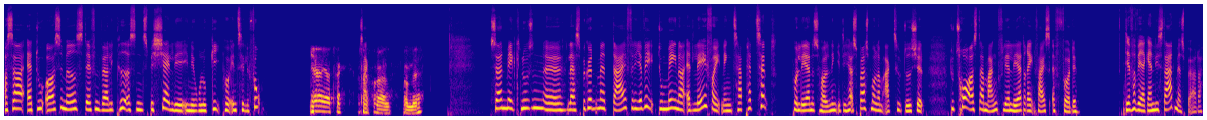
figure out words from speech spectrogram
Og så er du også med, Steffen Wørlik Pedersen, speciallæge i neurologi på en telefon. Ja, ja, tak. Og tak, tak for at være med. Søren Mel Knudsen, øh, lad os begynde med dig, fordi jeg ved, du mener, at lægeforeningen tager patent på lægernes holdning i det her spørgsmål om aktiv dødshjælp. Du tror også, der er mange flere læger, der rent faktisk er for det. Derfor vil jeg gerne lige starte med at spørge dig.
